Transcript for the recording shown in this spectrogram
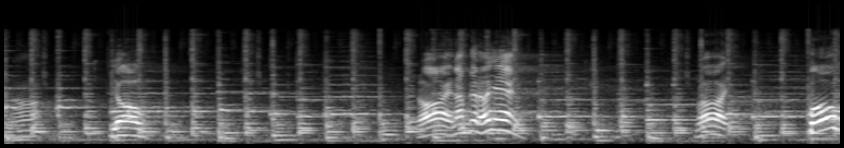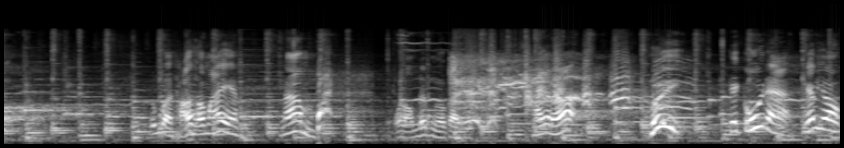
Đó. Vô. Rồi năm cái nữa nha. Rồi. Bốn. Đúng rồi thở thoải mái em. Năm. Ủa lộn đếm ngược rồi. Hai cái nữa. Huy cái cuối nè kéo vô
